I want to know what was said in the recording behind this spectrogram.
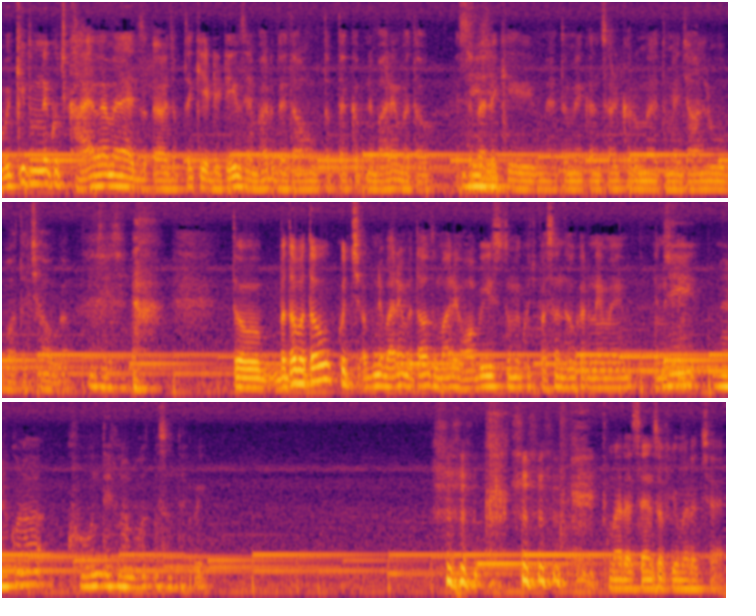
विक्की तुमने कुछ खाया हुआ मैं जब तक ये डिटेल्स हैं भर देता हूँ तब तक अपने बारे में बताओ। इससे पहले कि मैं तुम्हें कंसल्ट करूँ मैं तुम्हें जान लूँ वो बहुत अच्छा होगा। जी जी। तो बताओ बताओ कुछ अपने बारे में बताओ। तुम्हारे हॉबीज़ तुम्हें कुछ पसंद हो करने में? जी मेरे को ना खून देखना बहुत पसंद है। तुम्हारा सेंस ऑफ़ ह्यूमर अच्छा है।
